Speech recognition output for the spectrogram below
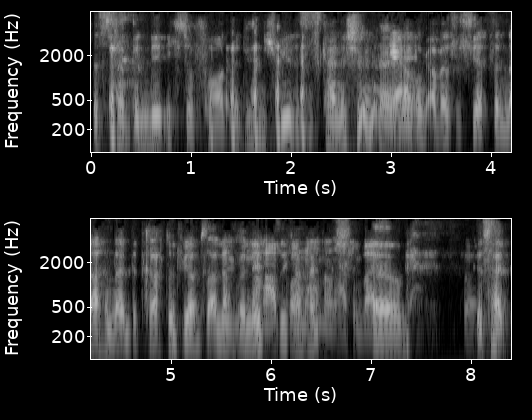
es verbinde ich sofort mit diesem Spiel. Das ist keine schöne Geil. Erinnerung, aber es ist jetzt im Nachhinein betrachtet, wir haben es alle Das ist überlebt, Hardcore in einer anderen Art und Weise. Ähm, ist halt,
